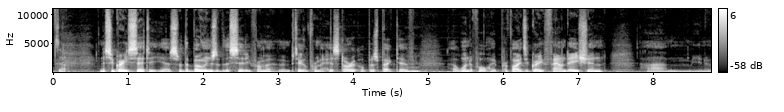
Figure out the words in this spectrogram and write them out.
So, And it's a great city, yes. So the bones of the city, from a, in particular from a historical perspective, Mhm. uh, wonderful. It provides a great foundation, um, you know,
